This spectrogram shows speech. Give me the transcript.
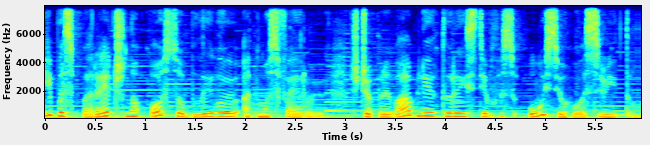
і, безперечно, особливою атмосферою, що приваблює туристів з усього світу.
